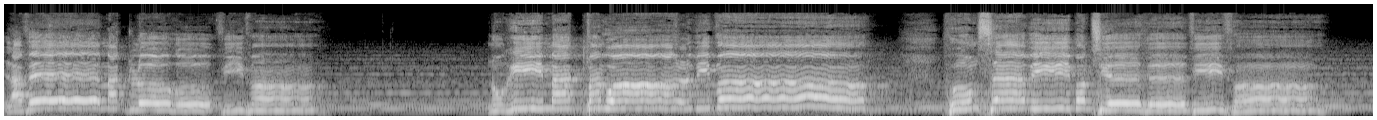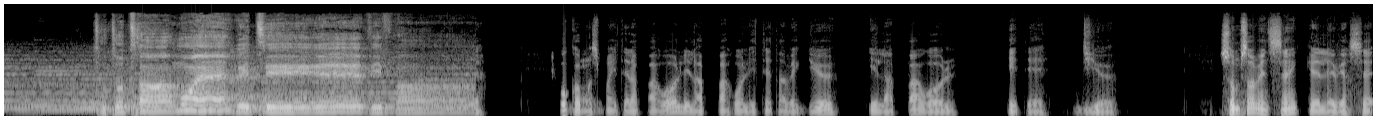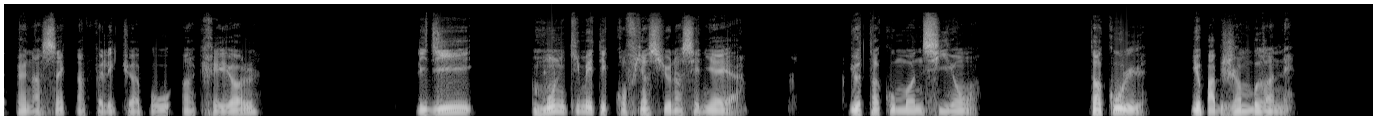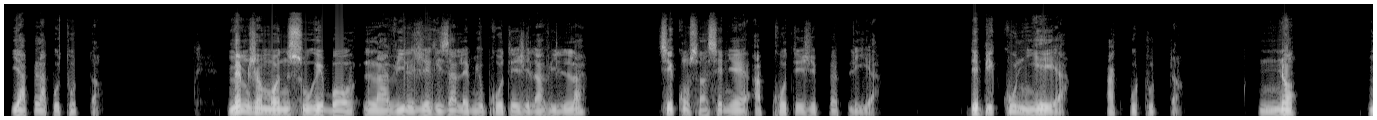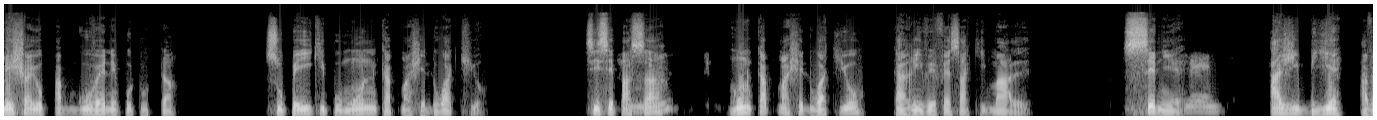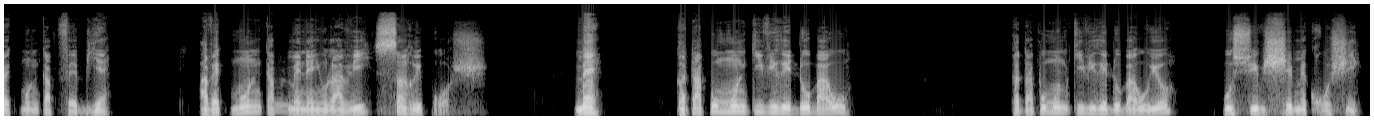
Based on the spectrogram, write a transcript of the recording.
Lave ma gloire vivant. Nourris ma parole vivant. Pour me servir, mon Dieu vivant. Tout autant moins été vivant. Au commencement était la parole, et la parole était avec Dieu, et la parole était Dieu. Somme 125, les versets 1 à 5, n'a fait lecture pour en créole. Il dit, Moun qui mettait confiance dans le Seigneur, yo tant kou mon sion. tant cool, yo pas jambran, y a plat pour tout le temps. Même jambon sourebo la ville Jérusalem, yo protéger la ville là, c'est comme ça Seigneur a protégé peuple là. Depuis kounye a, ak pour tout le temps. Non, Méchant yo pas gouverner pour tout le temps. Sous pays qui pour moun kap marché droit yo. Si c'est pas ça, Mhm. moun kap marché droit yo, qu'arrive faire ça qui mal. Seigneur, agis bien avec moun kap fait bien. Avec moun kap mène yon la vie sans reproche. Mais, quand t'as pour moun qui vire do ba ou, quand t'as pour moun qui vire do ba ou yo, pour suivre chemin crochi.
